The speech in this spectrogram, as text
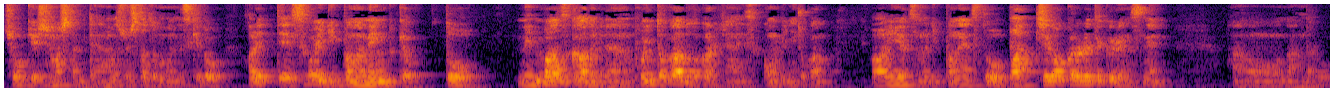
昇級しましたみたいな話をしたと思うんですけどあれってすごい立派な免許とメンバーズカードみたいなポイントカードとかあるじゃないですかコンビニとか。ああいうやつの立派なやつとバッジが送られてくるんですね。あのー、なんだろう。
